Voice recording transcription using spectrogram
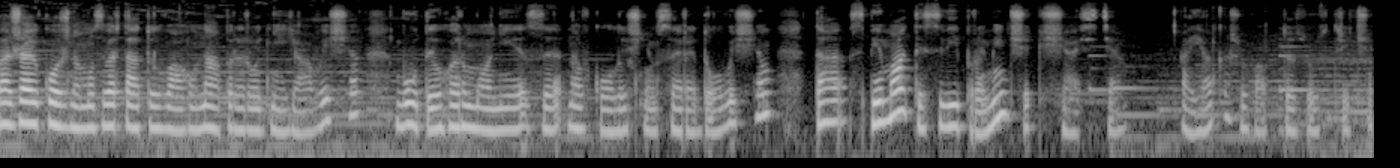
Бажаю кожному звертати увагу на природні явища, бути у гармонії з навколишнім середовищем та спіймати свій промінчик щастя. А я кажу вам до зустрічі!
